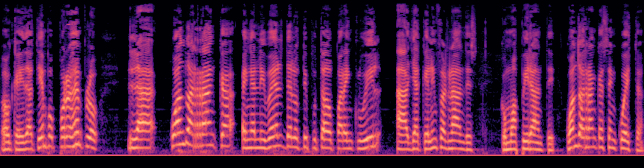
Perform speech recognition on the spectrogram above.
Ok, da tiempo. Por ejemplo, la ¿cuándo arranca en el nivel de los diputados para incluir a Jacqueline Fernández como aspirante? ¿Cuándo arranca esa encuesta?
